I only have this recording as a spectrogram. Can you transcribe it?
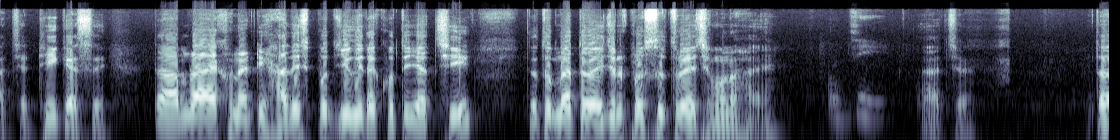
আচ্ছা ঠিক আছে। তো আমরা এখন একটি হাদিস প্রতিযোগিতা করতে যাচ্ছি। তো তোমরা তো এই জন্য প্রস্তুত রয়েছে মনে হয়। জি। আচ্ছা। তো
